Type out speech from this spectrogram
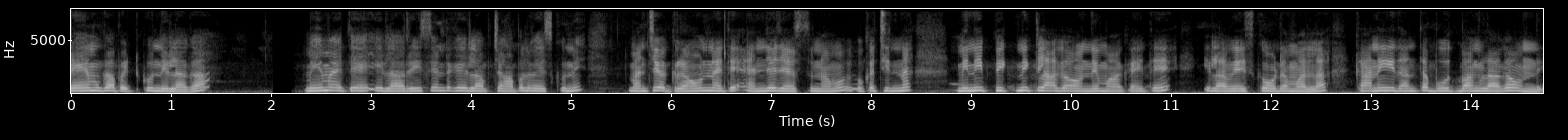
నేమ్గా పెట్టుకుంది ఇలాగా. మేమైతే ఇలా రీసెంట్గా ఇలా చేపలు వేసుకుని మంచిగా గ్రౌండ్ అయితే ఎంజాయ్ చేస్తున్నాము. ఒక చిన్న మినీ పిక్నిక్ లాగా ఉంది మాకైతే ఇలా వేసుకోవడం వల్ల. కానీ ఇదంతా బూత్ బంగ్ లాగా ఉంది.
